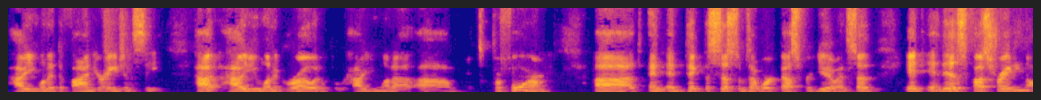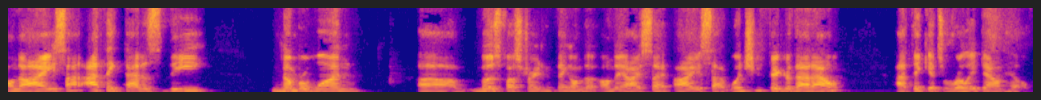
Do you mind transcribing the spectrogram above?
how you want to define your agency, how, how you want to grow, and how you want to um, perform, uh, and, and pick the systems that work best for you. And so it, it is frustrating on the IA side. I think that is the number one uh, most frustrating thing on the on the IA side, IA side. Once you figure that out, I think it's really downhill.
